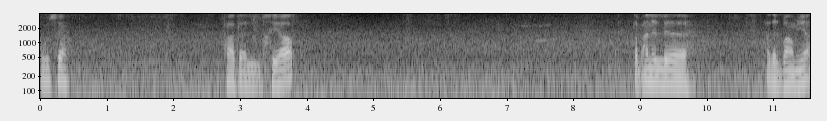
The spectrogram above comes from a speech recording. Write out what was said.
كوسة. هذا الخيار. طبعا هذا البامية.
